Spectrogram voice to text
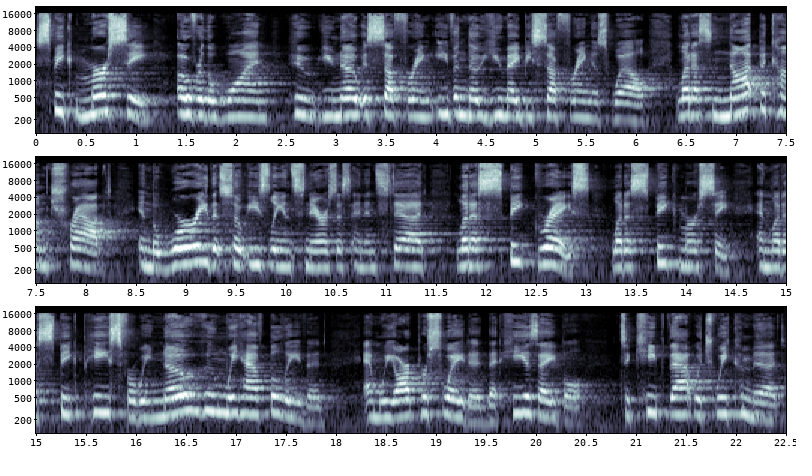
Speak mercy over the one who you know is suffering, even though you may be suffering as well. Let us not become trapped in the worry that so easily ensnares us, and instead, let us speak grace, let us speak mercy, and let us speak peace, for we know whom we have believed, and we are persuaded that he is able to keep that which we commit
